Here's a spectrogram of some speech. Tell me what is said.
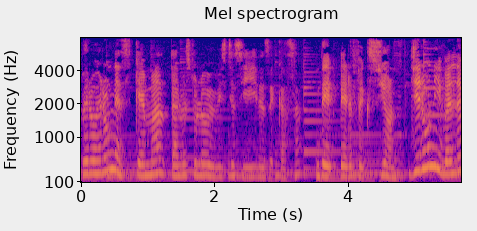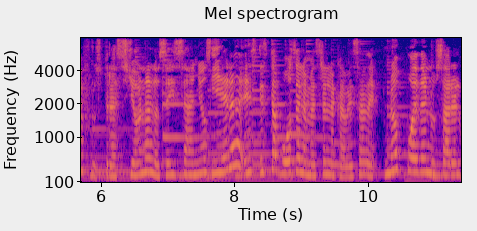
Pero era un esquema, tal vez tú lo viviste así desde casa, de perfección. Y era un nivel de frustración a los seis años y era esta voz de la maestra en la cabeza de no pueden usar el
